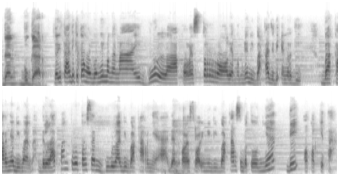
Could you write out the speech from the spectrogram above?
dan bugar. Dari tadi kita ngomongin mengenai gula, kolesterol yang kemudian dibakar jadi energi. Bakarnya di mana? 80% gula dibakarnya dan hmm. kolesterol ini dibakar sebetulnya di otot kita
